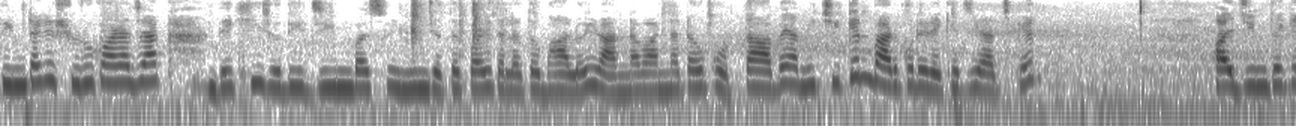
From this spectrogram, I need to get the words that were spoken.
দিনটাকে শুরু করা যাক। দেখি যদি জিম বা সুইমিং যেতে পারি, তাহলে তো ভালোই। রান্না বান্নাটাও করতে হবে। আমি চিকেন বার করে রেখেছি আজকে। হয় জিম থেকে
